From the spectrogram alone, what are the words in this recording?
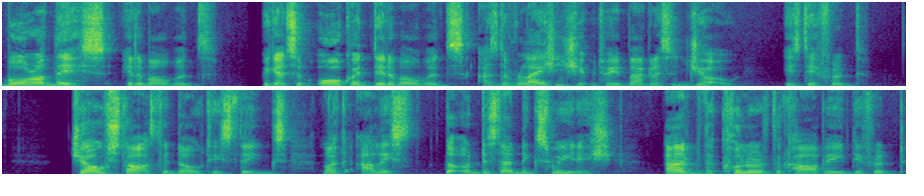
More on this in a moment. We get some awkward dinner moments as the relationship between Magnus and Jo is different. Jo starts to notice things like Alice not understanding Swedish and the colour of the car being different,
